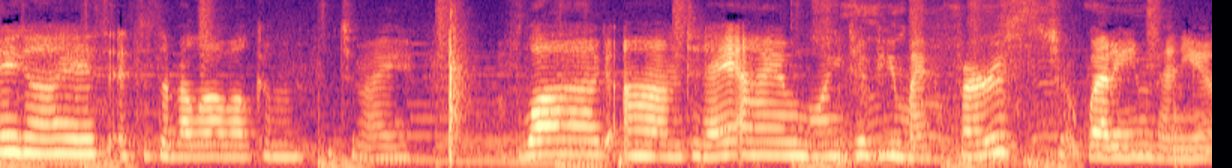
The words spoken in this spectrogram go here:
Hey guys, it's Isabella. Welcome to my vlog. Um, today I am going to view my first wedding venue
